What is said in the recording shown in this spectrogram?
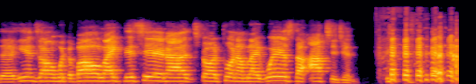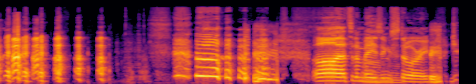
the end zone with the ball like this here, and I start pointing. I'm like, "Where's the oxygen?" oh, that's an amazing oh, story, J-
